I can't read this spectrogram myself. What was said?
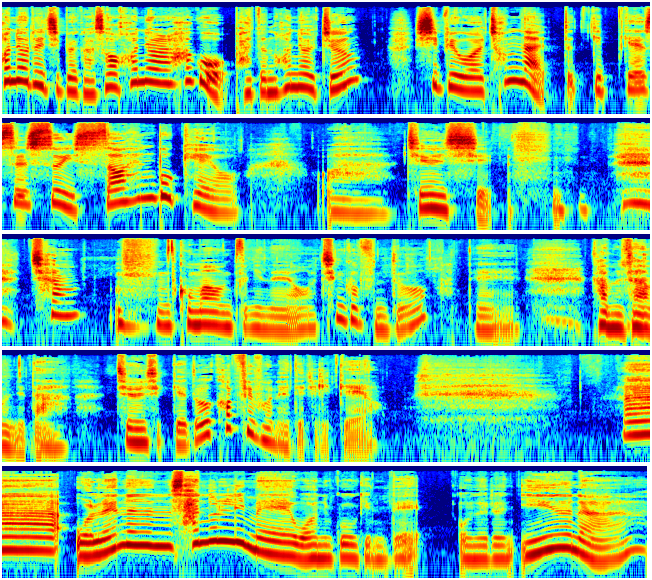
헌혈의 집에 가서 헌혈하고 받은 헌혈증 12월 첫날 뜻깊게 쓸 수 있어 행복해요. 와, 지은 씨. 참 고마운 분이네요. 친구분도. 네. 감사합니다. 지은 씨께도 커피 보내드릴게요. 아, 원래는 산울림의 원곡인데, 오늘은 이은아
